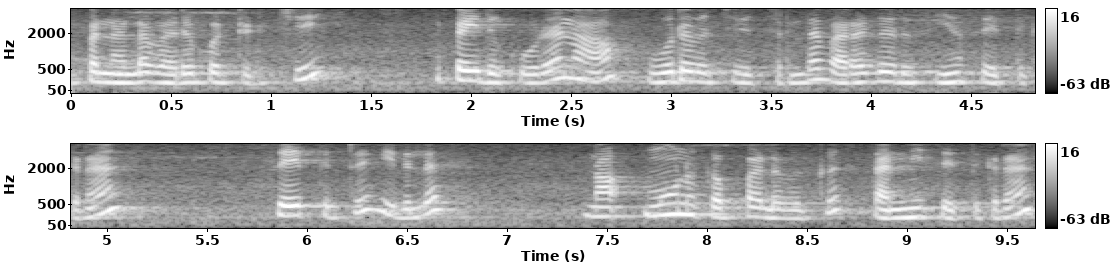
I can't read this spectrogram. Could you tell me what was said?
இப்போ நல்லா வறுபட்டுடுச்சு. இப்போ இது கூட நான் ஊற வச்சு வச்சுருந்த வரகு அரிசியும் சேர்த்துக்கிறேன். சேர்த்துட்டு இதில் நான் மூணு கப் அளவுக்கு தண்ணி சேர்த்துக்கிறேன்.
